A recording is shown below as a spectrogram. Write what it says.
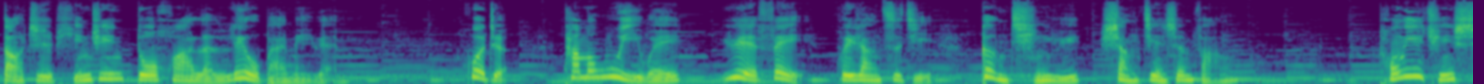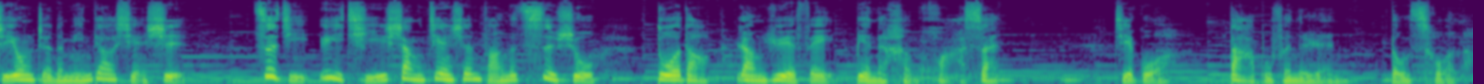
导致平均多花了六百美元，或者他们误以为月费会让自己更勤于上健身房。同一群使用者的民调显示，自己预期上健身房的次数多到让月费变得很划算，结果大部分的人都错了。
